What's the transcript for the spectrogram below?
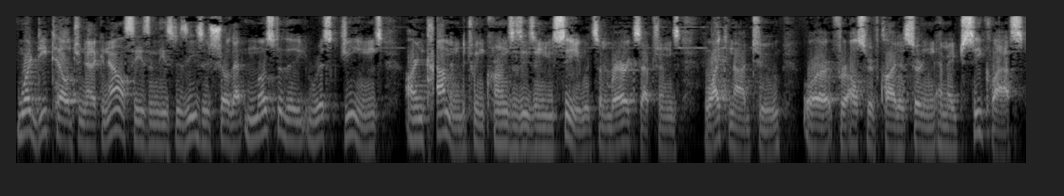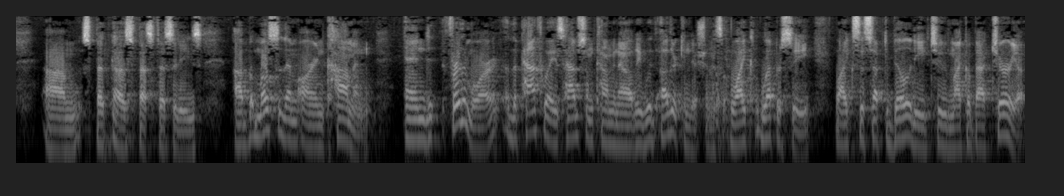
more detailed genetic analyses in these diseases show that most of the risk genes are in common between Crohn's disease and UC, with some rare exceptions like NOD2, or for ulcerative colitis, certain MHC class um, spe- uh, specificities. Uh, but most of them are in common. And furthermore, the pathways have some commonality with other conditions like leprosy, like susceptibility to mycobacteria,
